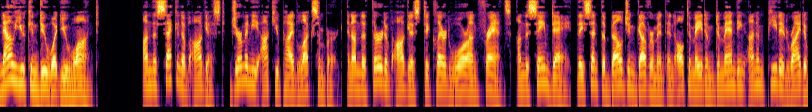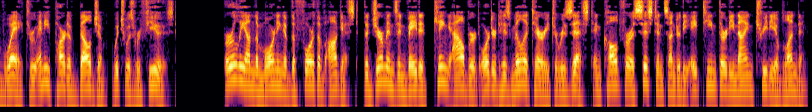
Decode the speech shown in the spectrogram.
"'Now you can do what you want'". On 2 August, Germany occupied Luxembourg, and on 3 August declared war on France. On the same day, they sent the Belgian government an ultimatum demanding unimpeded right of way through any part of Belgium, which was refused. Early on the morning of 4 August, the Germans invaded, King Albert ordered his military to resist and called for assistance under the 1839 Treaty of London.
